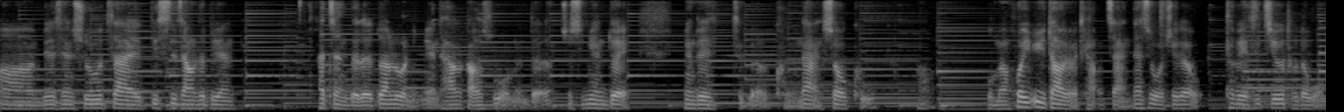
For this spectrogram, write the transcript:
啊，别前书在第四章这边，它整个的段落里面，它告诉我们的就是面对面对这个苦难受苦啊，我们会遇到有挑战，但是我觉得特别是基督徒的我们，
